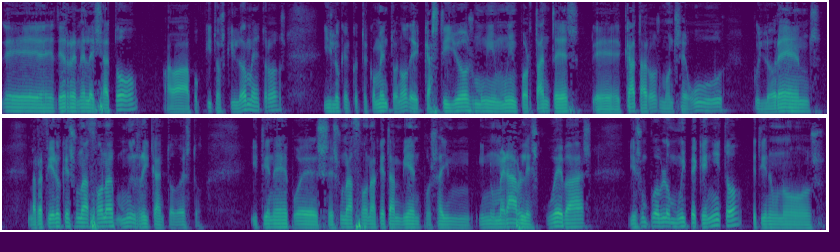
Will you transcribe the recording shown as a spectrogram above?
de, de René-le-Château, a poquitos kilómetros, y lo que te comento, ¿no? De castillos muy, muy importantes, eh, Cátaros, Montsegur, Puy-Lorenz. Me refiero que es una zona muy rica en todo esto. Y tiene, pues, es una zona que también, pues, hay innumerables cuevas. Y es un pueblo muy pequeñito, que tiene unos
